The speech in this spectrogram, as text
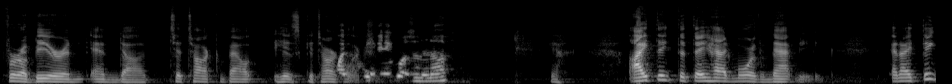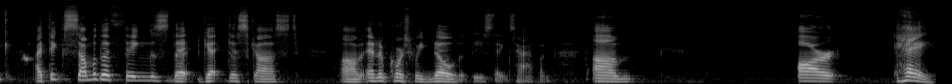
for a beer and and uh, to talk about his guitar collection. wasn't enough. Yeah, I think that they had more than that meeting, and I think I think some of the things that get discussed, um, and of course we know that these things happen, um, are, hey,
